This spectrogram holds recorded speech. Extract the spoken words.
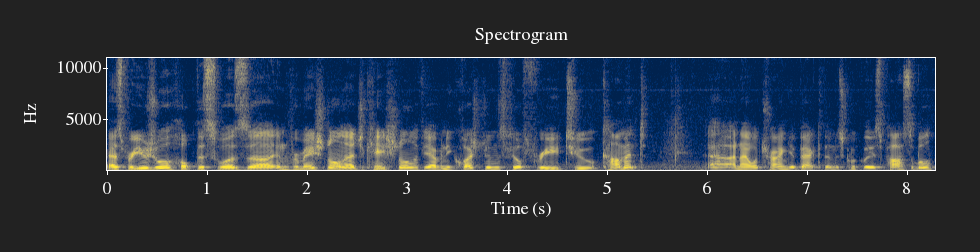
as per usual, hope this was uh, informational and educational. If you have any questions, feel free to comment uh, and I will try and get back to them as quickly as possible.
